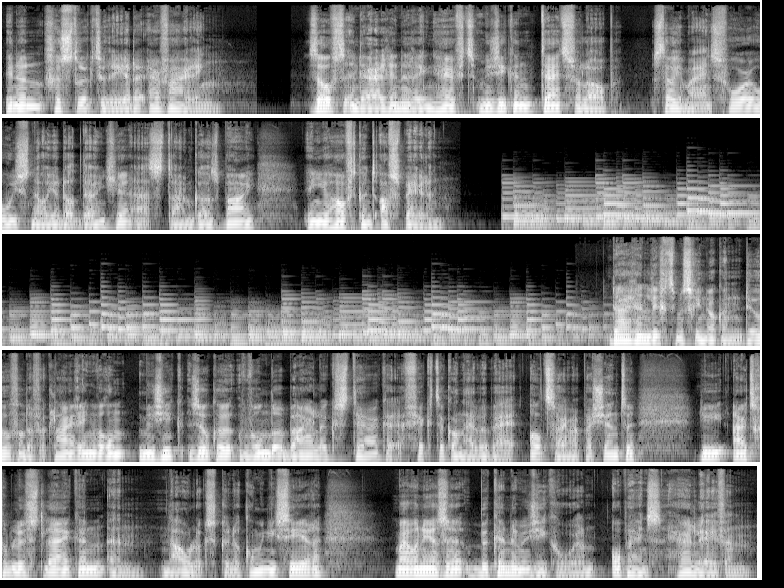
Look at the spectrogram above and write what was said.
in een gestructureerde ervaring. Zelfs in de herinnering heeft muziek een tijdsverloop. Stel je maar eens voor hoe snel je dat deuntje, as time goes by, in je hoofd kunt afspelen. Daarin ligt misschien ook een deel van de verklaring waarom muziek zulke wonderbaarlijk sterke effecten kan hebben bij Alzheimer-patiënten die uitgeblust lijken en nauwelijks kunnen communiceren, maar wanneer ze bekende muziek horen, opeens herleven.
